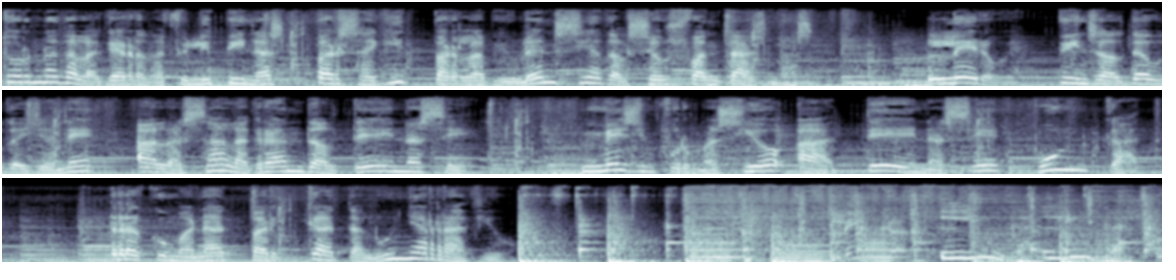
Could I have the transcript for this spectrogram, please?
torna de la guerra de Filipines perseguit per la violència dels seus fantasmes. L'Héroe, fins al 10 de gener a la Sala Gran del TNC. Més informació a tnc.cat. Recomanat per Catalunya Ràdio. Linkat. Linkat.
